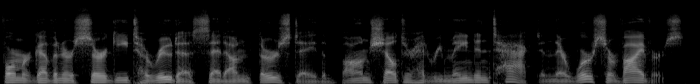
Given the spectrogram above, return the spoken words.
Former Governor Sergei Taruta said on Thursday the bomb shelter had remained intact and there were survivors.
